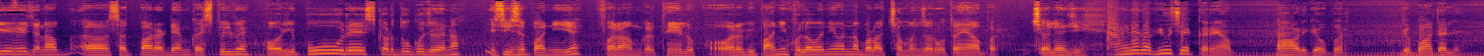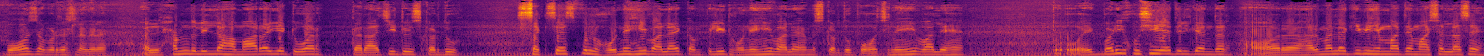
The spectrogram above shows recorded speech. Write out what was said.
ये है जनाब सतपारा डैम का स्पिलवे और ये पूरे स्कर्दू को जो है ना, इसी से पानी ये फराहम करते हैं लोग। और अभी पानी खुला हुआ नहीं है, वरना बड़ा अच्छा मंजर होता है यहाँ पर। चलें जी। सामने का व्यू चेक करें आप, पहाड़ के ऊपर, जो बादल है, बहुत ज़बरदस्त लग रहा है। अल्हम्दुलिल्लाह, हमारा ये tour Karachi to Skardu successful होने ही वाला है, कंप्लीट होने ही वाला है, हम स्कर्दू पहुँचने ही वाले हैं। तो एक बड़ी खुशी है दिल के अंदर, और हर मल्ला की भी हिम्मत है, माशाल्लाह से।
